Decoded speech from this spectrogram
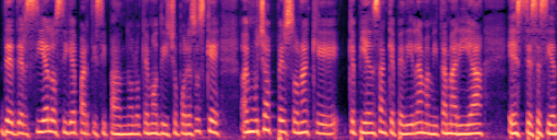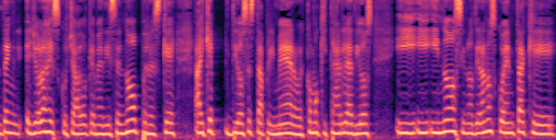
desde el cielo sigue participando, lo que hemos dicho. Por eso es que hay muchas personas que, que piensan que pedirle a mamita María, este, se sienten, yo las he escuchado que me dicen, no, pero es que hay que, Dios está primero, es como quitarle a Dios. Y, y, y no, si nos diéramos cuenta que,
